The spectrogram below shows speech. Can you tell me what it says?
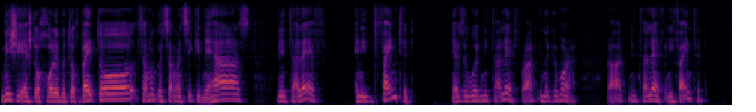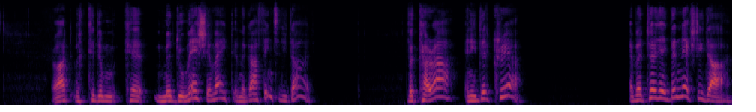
Misha yesh chole betoch beito, someone got someone sick in their house, nitalef, and he fainted. There's the word nitalef, right, in the Gemara, right, nitalef, and he fainted. Right? And the guy thinks that he died. The kara, and he did kriya. And but turns he didn't actually die.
